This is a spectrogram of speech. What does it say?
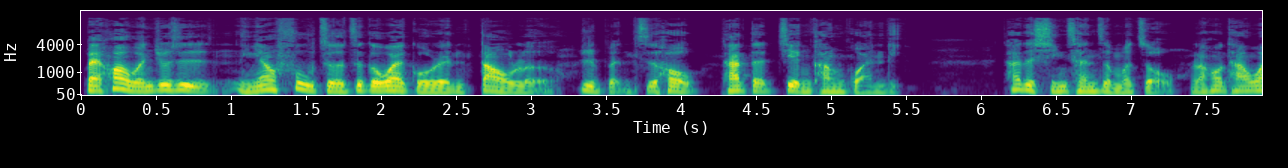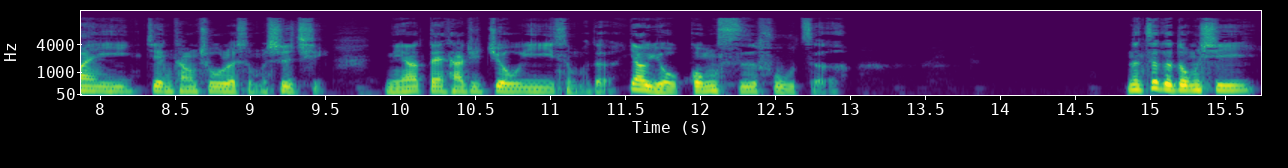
白话文就是你要负责这个外国人到了日本之后，他的健康管理，他的行程怎么走，然后他万一健康出了什么事情，你要带他去就医什么的，要有公司负责。那这个东西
